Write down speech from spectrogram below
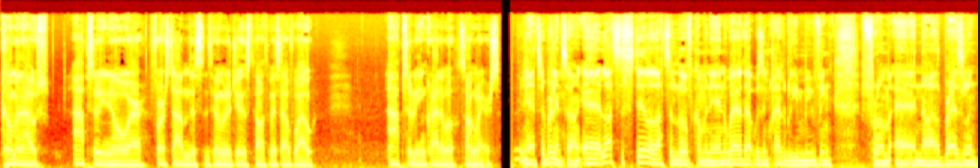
coming out absolutely nowhere. First album, this is the Tomb of the Jews. Thought to myself, wow, absolutely incredible songwriters. Yeah, it's a brilliant song. Uh, lots of still, lots of love coming in. Wow, that was incredibly moving from uh, Niall Breslin.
